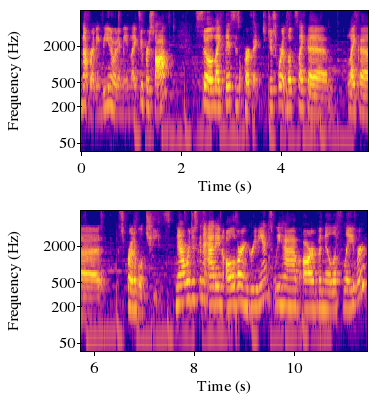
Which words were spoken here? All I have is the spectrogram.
Not runny, but you know what I mean, like super soft. So like this is perfect, just where it looks like a like a spreadable cheese. Now we're just gonna add in all of our ingredients. We have our vanilla flavor.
